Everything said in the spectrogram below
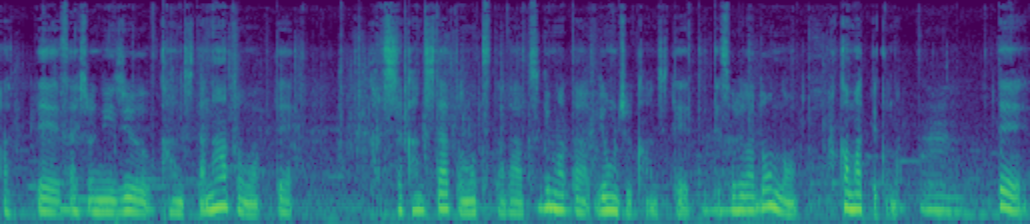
あって最初20感じたなと思って感じた感じたと思ってたら次また40感じてって言ってそれがどんどん深まっていくの。うんで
